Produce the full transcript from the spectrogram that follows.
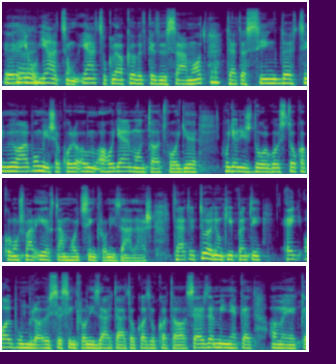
ja, jó, játszunk, játszunk le a következő számot, ja. tehát a Sing the című album, és akkor ahogy elmondtad, hogy hogyan is dolgoztok, akkor most már értem, hogy szinkronizálás. Tehát, hogy tulajdonképpen ti egy albumra összeszinkronizáltátok azokat a szerzeményeket, amelyek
